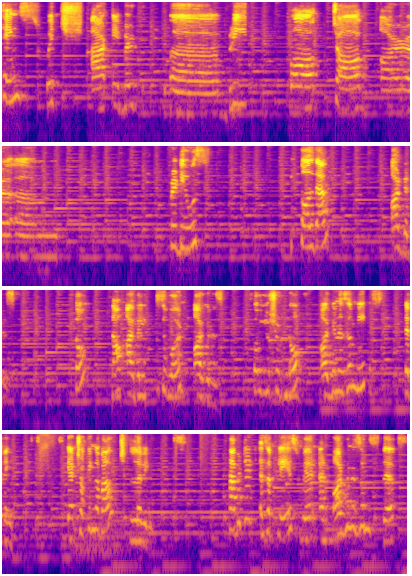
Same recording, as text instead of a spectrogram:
things which are able to uh, breathe, walk, talk, or um, produce. We call them organism. So now I will use the word organism. So you should know organism means living things. We are talking about living things. Habitat is a place where an organism lives.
